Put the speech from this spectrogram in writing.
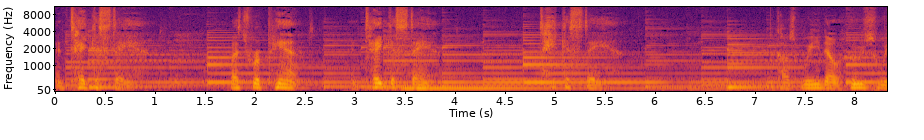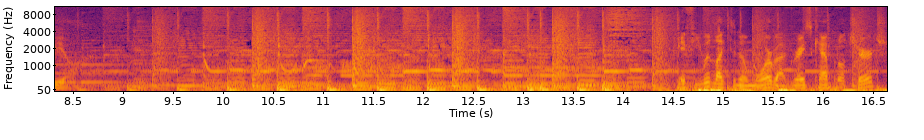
and take a stand. Let's repent and take a stand. Take a stand because we know whose we are. If you would like to know more about Grace Capital Church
